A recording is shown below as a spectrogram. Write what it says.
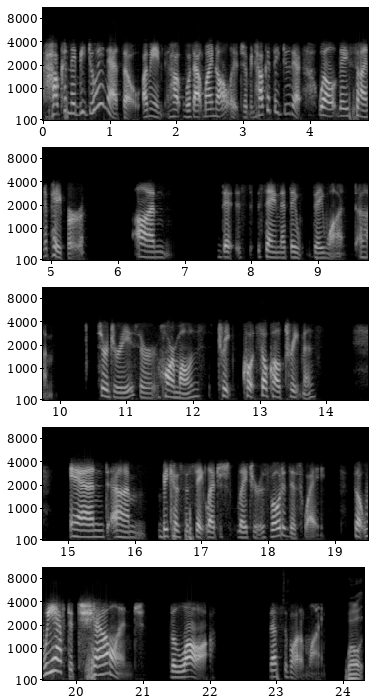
how can they be doing that though? I mean, how, without my knowledge, I mean, how could they do that? Well, they sign a paper on that saying that they they want um, surgeries or hormones, treat quote so-called treatments, and um, because the state legislature has voted this way, so we have to challenge the law. That's the bottom line. Well,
